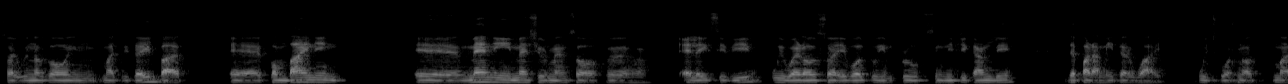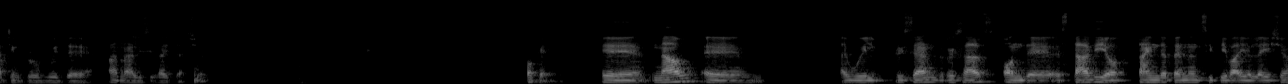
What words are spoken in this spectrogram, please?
So I will not go in much detail, but uh, combining uh, many measurements of LHCb, we were also able to improve significantly the parameter Y which was not much improved with the analysis I just showed. Okay, uh, now um, I will present the results on the study of time-dependent CP violation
